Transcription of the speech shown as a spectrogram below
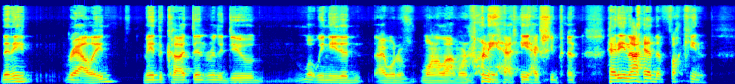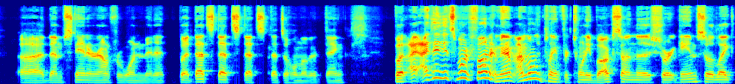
Then he rallied, made the cut, didn't really do what we needed. I would have won a lot more money had he actually been, had he not had the fucking uh, them standing around for one minute. But that's that's that's that's a whole nother thing. But I, I think it's more fun. I mean, I'm, I'm, only playing for 20 bucks on the short game. So like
